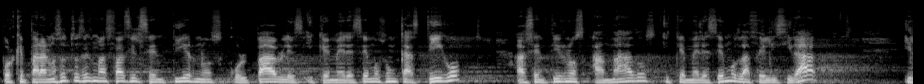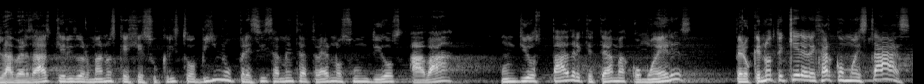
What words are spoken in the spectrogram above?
porque para nosotros es más fácil sentirnos culpables y que merecemos un castigo a sentirnos amados y que merecemos la felicidad. Y la verdad, querido hermano, es que Jesucristo vino precisamente a traernos un Dios Abba, un Dios Padre que te ama como eres, pero que no te quiere dejar como estás.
